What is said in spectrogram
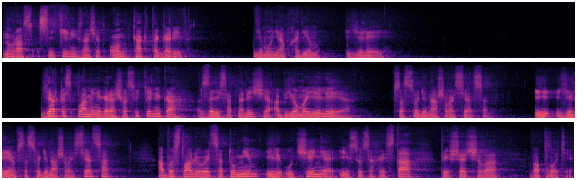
Ну, раз светильник, значит, он как-то горит. Ему необходим елей. Яркость пламени горящего светильника зависит от наличия объема елея в сосуде нашего сердца – и елеем в сосуде нашего сердца обуславливается тумим или учение Иисуса Христа, пришедшего во плоти.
